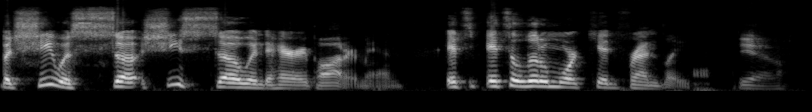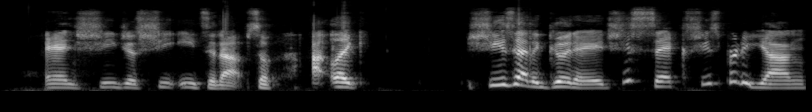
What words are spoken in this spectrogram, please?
but she was so she's so into Harry Potter, man. It's it's a little more kid friendly, Yeah. and she just she eats it up. So I, like, she's at a good age. She's six. She's pretty young,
